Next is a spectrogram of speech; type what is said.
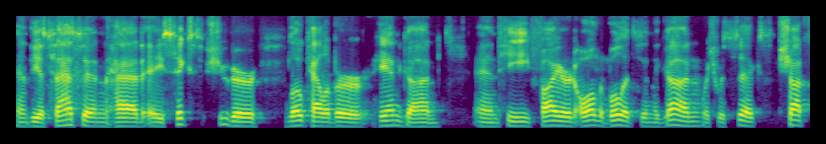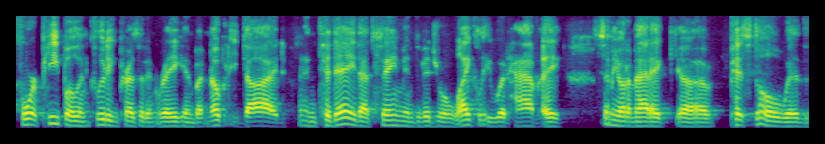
And the assassin had a six shooter, low caliber handgun. And he fired all the bullets in the gun, which was six, shot four people, including President Reagan, but nobody died. And today, that same individual likely would have a semi automatic uh, pistol with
